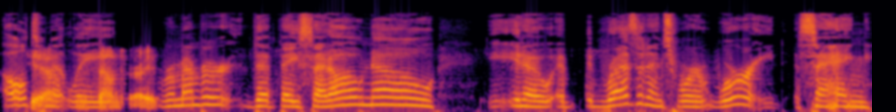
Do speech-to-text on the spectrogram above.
ultimately, yeah, right. remember that they said, oh no, you know, residents were worried saying,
